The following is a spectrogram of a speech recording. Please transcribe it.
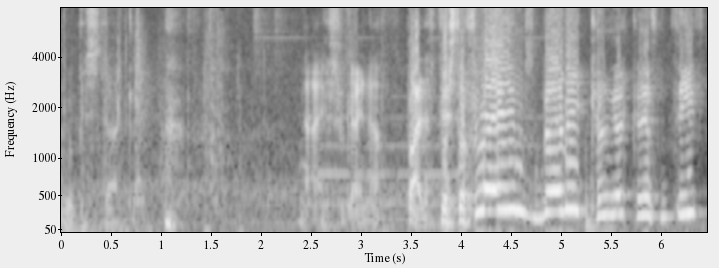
We'd be stuck. nice. We got enough. Buy the Fist of Flames, baby! Come get thief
